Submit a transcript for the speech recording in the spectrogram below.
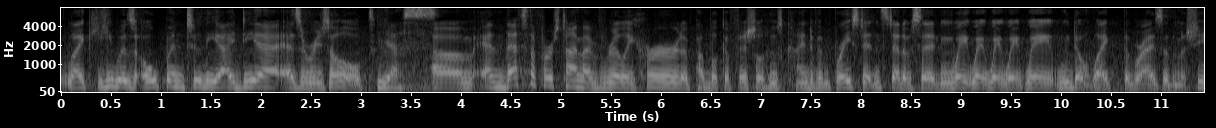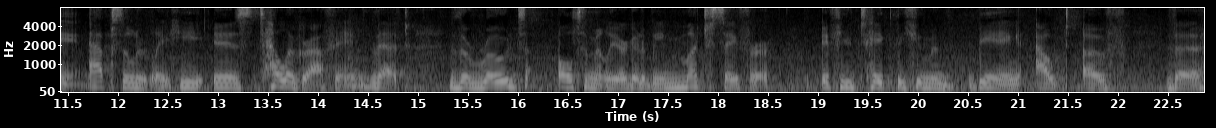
like he was open to the idea as a result. Yes. Um, and that's the first time I've really heard a public official who's kind of embraced it instead of saying, wait, wait, wait, wait, wait, we don't like the rise of the machine. Absolutely. He is telegraphing that the roads ultimately are going to be much safer if you take the human being out of the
